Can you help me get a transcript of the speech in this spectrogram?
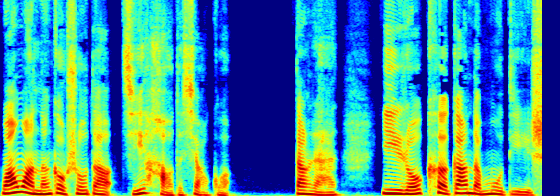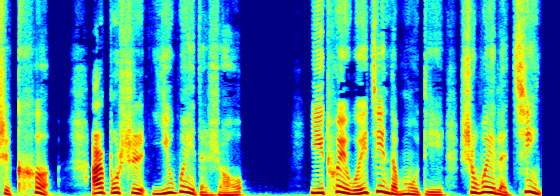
往往能够收到极好的效果。当然，以柔克刚的目的是克，而不是一味的柔；以退为进的目的是为了进，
